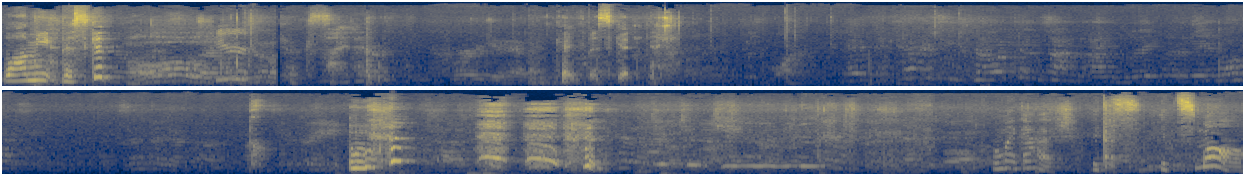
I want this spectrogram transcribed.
Want meet Biscuit? You excited? Okay, Biscuit. it's it's small.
